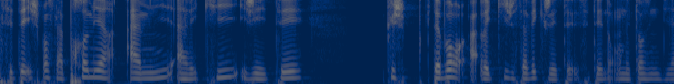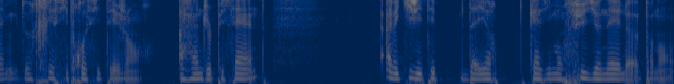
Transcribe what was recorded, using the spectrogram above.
C'était, je pense, la première amie avec qui j'ai été que d'abord avec qui je savais que j'étais c'était on était dans une dynamique de réciprocité genre 100% avec qui j'étais d'ailleurs quasiment fusionnelle pendant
